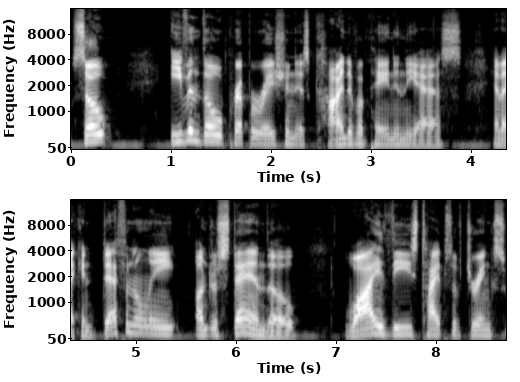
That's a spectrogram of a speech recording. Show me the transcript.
So, even though preparation is kind of a pain in the ass, and I can definitely understand, though, why these types of drinks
